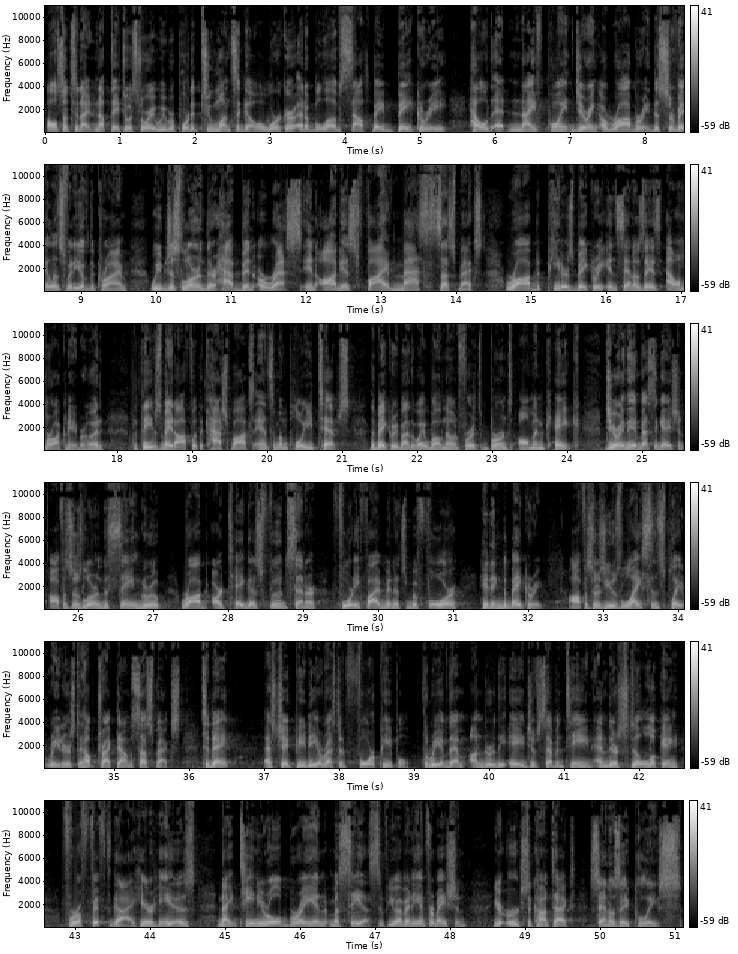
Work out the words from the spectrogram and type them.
Also tonight, an update to a story we reported two months ago. A worker at a beloved South Bay bakery held at knife point during a robbery. This surveillance video of the crime, we've just learned there have been arrests. In August, five masked suspects robbed Peter's Bakery in San Jose's Alum Rock neighborhood. The thieves made off with a cash box and some employee tips. The bakery, by the way, well known for its burnt almond cake. During the investigation, officers learned the same group robbed Arteaga's Food Center 45 minutes before hitting the bakery. Officers used license plate readers to help track down the suspects. Today, SJPD arrested four people, three of them under the age of 17, and they're still looking for a fifth guy. Here he is, 19 year old Brian Macias. If you have any information, you're urged to contact San Jose Police.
